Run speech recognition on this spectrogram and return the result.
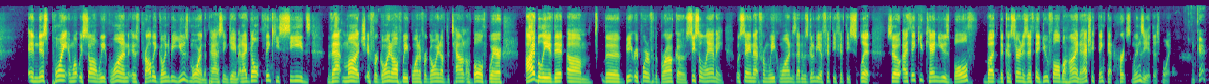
in this point and what we saw in week one, is probably going to be used more in the passing game. And I don't think he seeds that much if we're going off week one, if we're going off the talent of both, where I believe that um, the beat reporter for the Broncos, Cecil Lammey, was saying that from week one is that it was going to be a 50 50 split. So I think you can use both, but the concern is if they do fall behind, I actually think that hurts Lindsay at this point. Okay.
